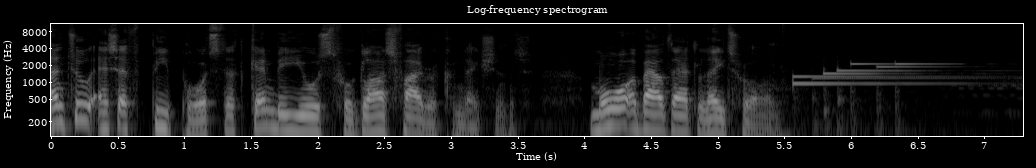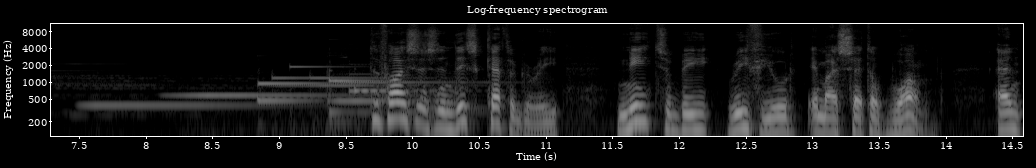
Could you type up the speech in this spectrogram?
and two SFP ports that can be used for glass fiber connections. More about that later on. Devices in this category need to be reviewed in my setup 1 and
